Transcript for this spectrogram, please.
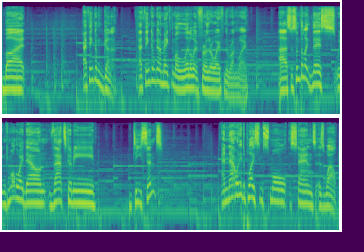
but I think I'm gonna. I think I'm gonna make them a little bit further away from the runway. Uh, so something like this, we can come all the way down. That's gonna be decent. And now we need to place some small stands as well.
